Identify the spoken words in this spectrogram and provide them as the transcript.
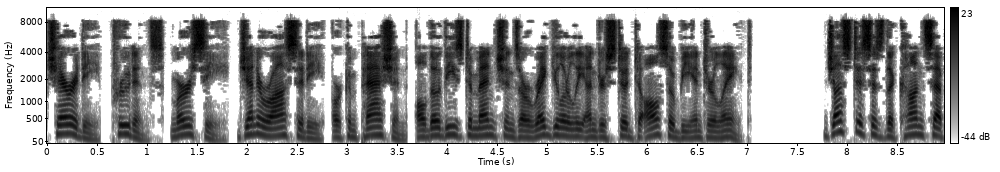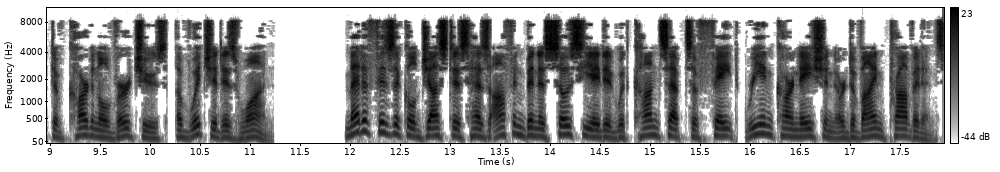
charity, prudence, mercy, generosity, or compassion, although these dimensions are regularly understood to also be interlinked. Justice is the concept of cardinal virtues, of which it is one. Metaphysical justice has often been associated with concepts of fate, reincarnation or divine providence,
